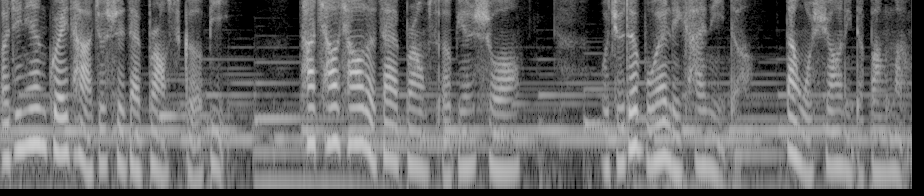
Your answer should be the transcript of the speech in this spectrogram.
而今天 Greta 就睡在 Brahms 隔壁，他悄悄的在 Brahms 耳边说：“我绝对不会离开你的，但我需要你的帮忙。”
